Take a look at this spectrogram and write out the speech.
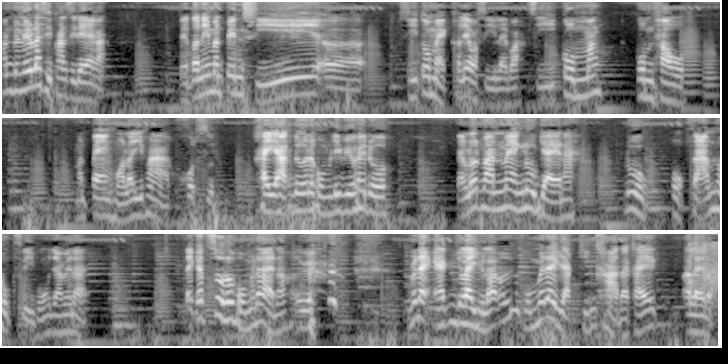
มันเป็นเวฟละสิบคันสีแดงอะแต่ตอนนี้มันเป็นสีเอ่อสีตัวแม็กเขาเรียกว่าสีอะไรวะ สีกลมมั้งกลมเทา มันแปลงหัวละยี่ห้าโคตรสุด ใครอยากดูเดี๋ยวผมรีวิวให้ดู แต่รถมันแม่งลูกใหญ่นะ ลูกหกสามหกสี่ผมจำไม่ได้ แต่ก็สู้รถผมไม่ได้นะเออไม่ได้แอคอะไรอยู่แล้วผมไม่ได้อยากทิ้งขาดอะใครอะไรหรอก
